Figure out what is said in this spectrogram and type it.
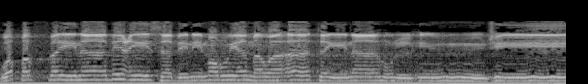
وقفينا بعيسى بن مريم وآتيناه الإنجيل.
